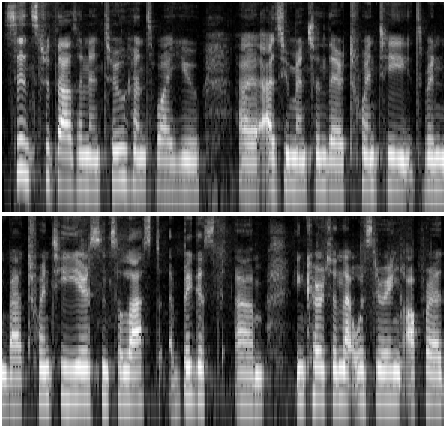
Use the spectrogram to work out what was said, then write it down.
since 2002. Hence why you, uh, as you mentioned, there 20. It's been about 20 years since the last biggest um, incursion that was during Opera,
